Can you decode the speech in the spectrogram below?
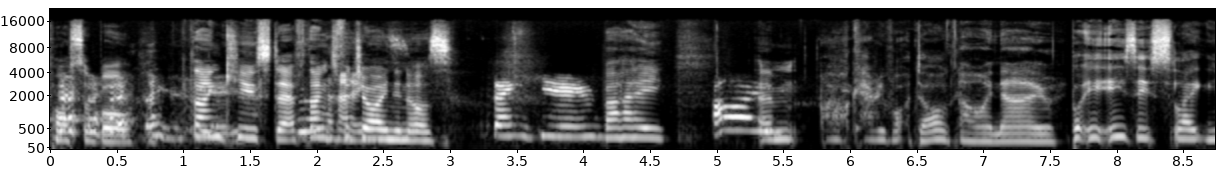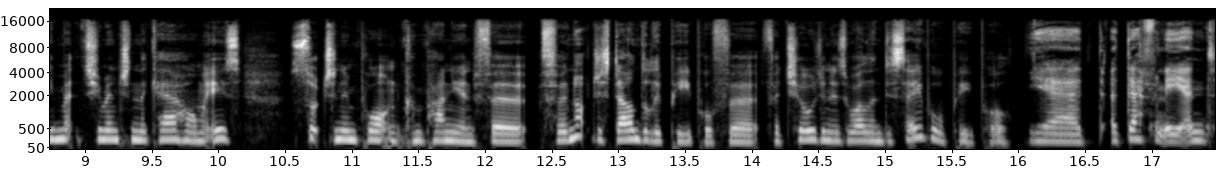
possible. Thank Thank you. you, Steph. Thanks for joining us. Thank you. Bye. Bye. Um, oh, Kerry, what a dog! Oh, I know. But it is. It's like you. met- She mentioned the care home. It is such an important companion for for not just elderly people, for for children as well and disabled people. Yeah, uh, definitely. And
